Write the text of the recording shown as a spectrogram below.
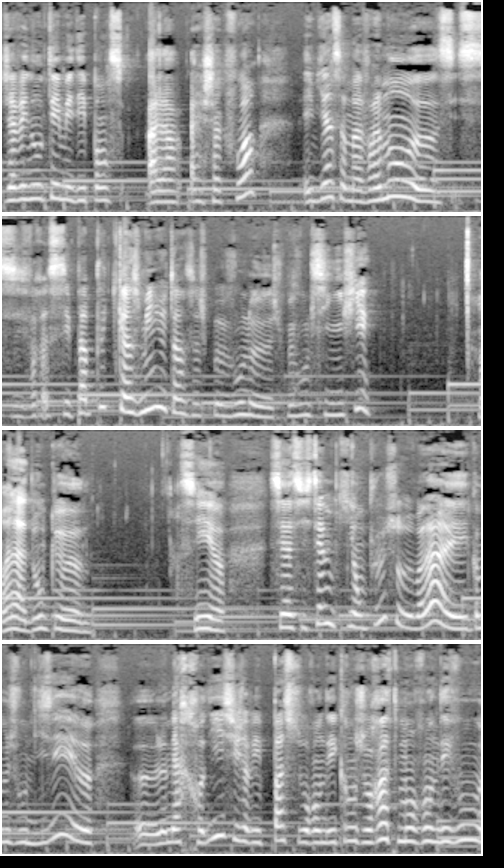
j'avais noté mes dépenses à, chaque fois, eh bien ça m'a vraiment... Euh, c'est pas plus de 15 minutes, hein, ça je peux vous le, je peux vous le signifier. Voilà, donc euh, c'est... Euh, c'est un système qui en plus, voilà, et comme je vous le disais, le mercredi, si j'avais pas ce rendez-vous, quand je rate mon rendez-vous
